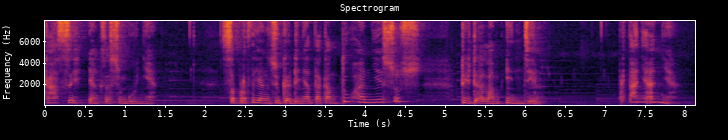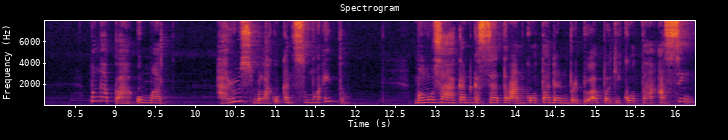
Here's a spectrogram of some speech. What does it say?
kasih yang sesungguhnya. Seperti yang juga dinyatakan Tuhan Yesus di dalam Injil. Pertanyaannya, mengapa umat harus melakukan semua itu? Mengusahakan kesejahteraan kota dan berdoa bagi kota asing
